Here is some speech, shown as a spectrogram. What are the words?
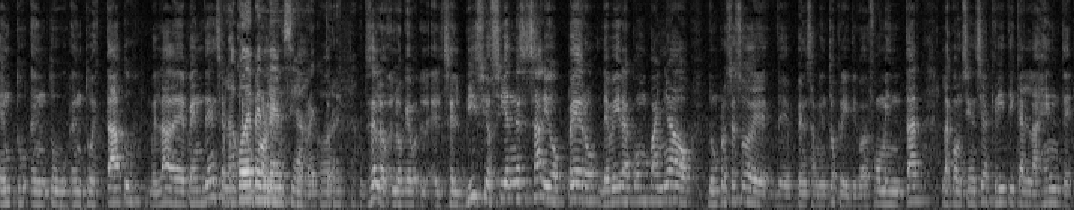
en tu en tu en tu estatus verdad de dependencia una codependencia correcto. entonces lo, que el servicio sí es necesario pero debe ir acompañado de un proceso de, de pensamiento crítico de fomentar la conciencia crítica en la gente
